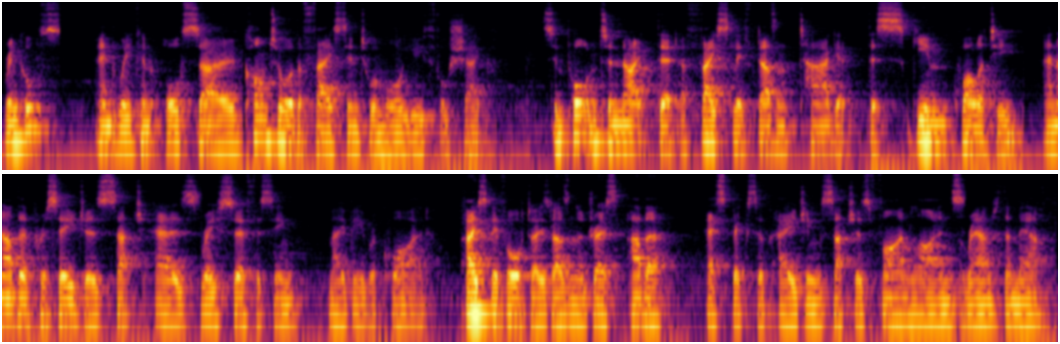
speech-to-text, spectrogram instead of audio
wrinkles and we can also contour the face into a more youthful shape. It's important to note that a facelift doesn't target the skin quality and other procedures such as resurfacing may be required. Facelift orthos doesn't address other aspects of aging such as fine lines around the mouth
